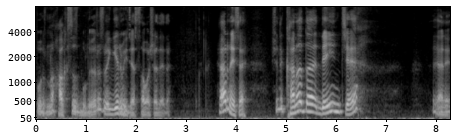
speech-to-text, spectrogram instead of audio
bunu haksız buluyoruz ve girmeyeceğiz savaşa dedi. Her neyse şimdi Kanada deyince yani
